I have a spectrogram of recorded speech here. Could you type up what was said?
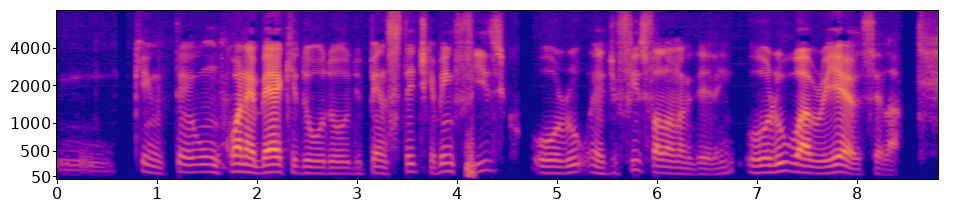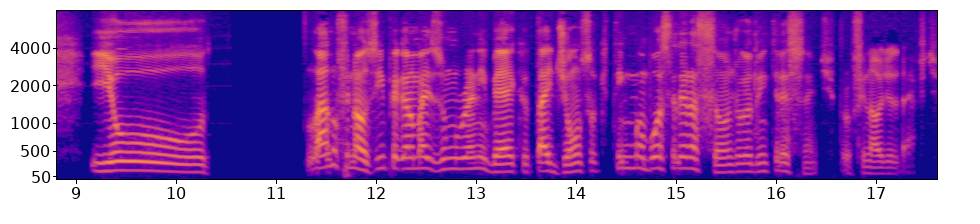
Hum, tem um cornerback do, do, de Penn State que é bem físico. Oru, é difícil falar o nome dele, hein? Oru Warrior, sei lá. E o. Lá no finalzinho, pegando mais um running back, o Ty Johnson, que tem uma boa aceleração, um jogador interessante para o final de draft.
